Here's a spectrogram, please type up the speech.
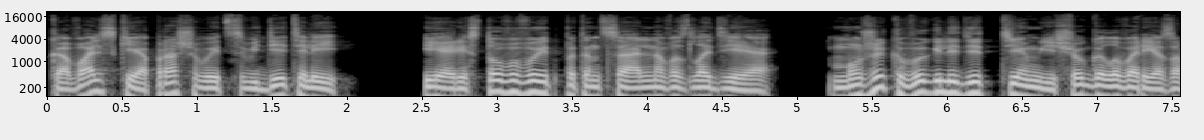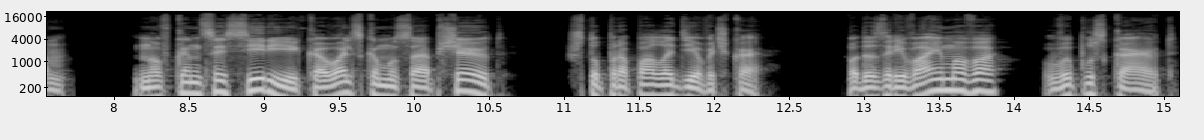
Ковальский опрашивает свидетелей и арестовывает потенциального злодея. Мужик выглядит тем еще головорезом. Но в конце серии Ковальскому сообщают, что пропала девочка. Подозреваемого выпускают.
